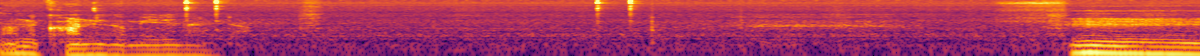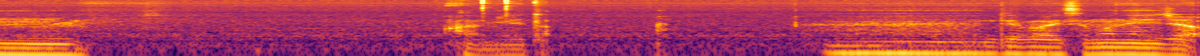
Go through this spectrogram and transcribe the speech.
なんで管理が見れないんだうーんあ見れたうーんデバイスマネージャー。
